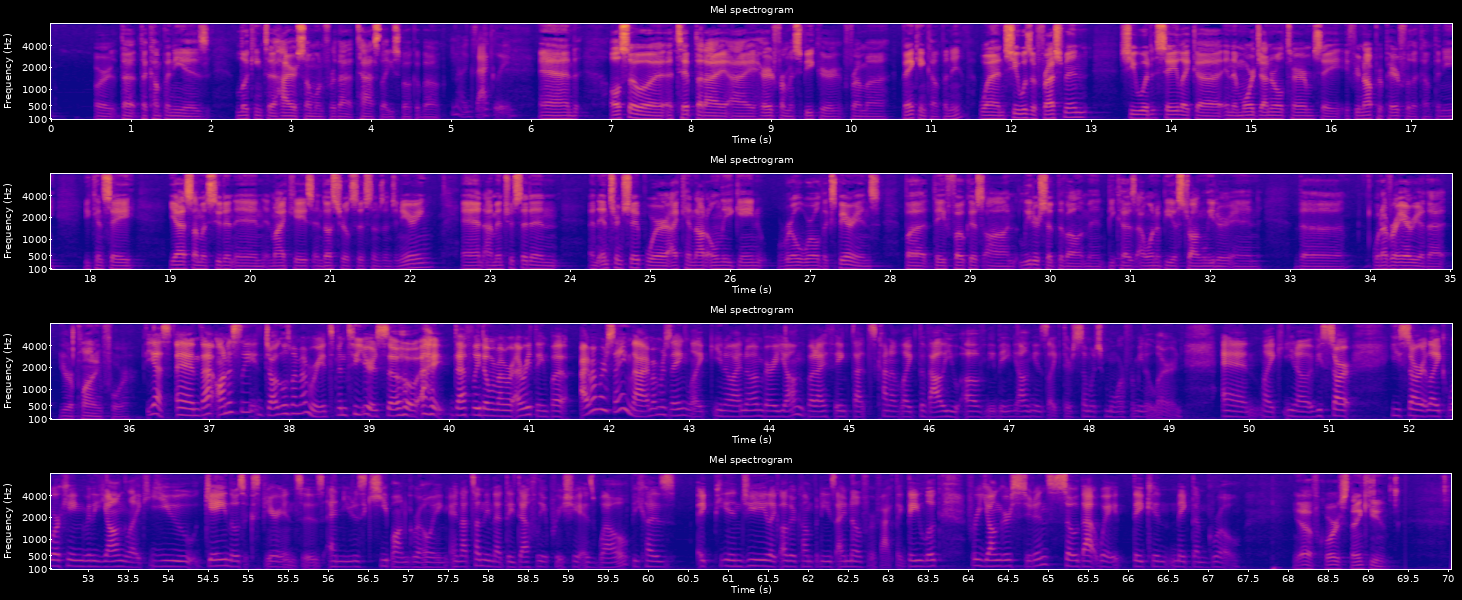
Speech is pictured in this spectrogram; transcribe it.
or that the company is looking to hire someone for that task that you spoke about. No, exactly. And also a, a tip that I, I heard from a speaker from a banking company when she was a freshman, she would say like a, in a more general term, say if you're not prepared for the company, you can say, yes, I'm a student in in my case industrial systems engineering, and I'm interested in an internship where I can not only gain real world experience but they focus on leadership development because I want to be a strong leader in the whatever area that you're applying for. Yes, and that honestly juggles my memory. It's been two years, so I definitely don't remember everything. But I remember saying that. I remember saying like, you know, I know I'm very young, but I think that's kind of like the value of me being young is like there's so much more for me to learn, and like you know, if you start you start like working really young like you gain those experiences and you just keep on growing. And that's something that they definitely appreciate as well because like P&G like other companies I know for a fact like they look for younger students so that way they can make them grow. Yeah of course. Thank you.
